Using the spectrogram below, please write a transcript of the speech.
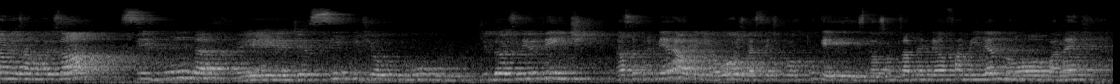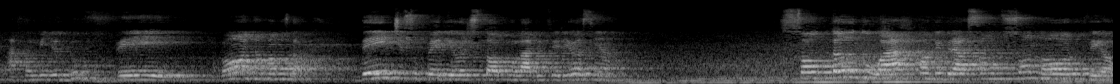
Então, meus amores, ó, segunda-feira, dia 5 de outubro de 2020. Nossa primeira aulinha hoje vai ser de português. Nós vamos aprender uma família nova, né? A família do V. Tá bom? Então vamos lá. Dentes superiores tocam o lábio inferior assim, ó. Soltando o ar com a vibração sonoro, V, ó.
